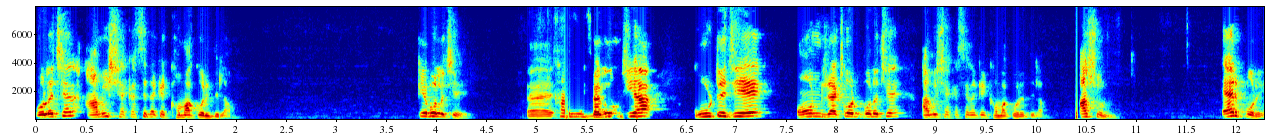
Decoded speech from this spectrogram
বলেছেন আমি শেখ হাসিনাকে ক্ষমা করে দিলাম। কে বলেছে? বেগম জিয়া কোর্টে যেয়ে অন রেকর্ড বলেছে আমি শেখ হাসিনাকে ক্ষমা করে দিলাম। আসুন এরপরে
